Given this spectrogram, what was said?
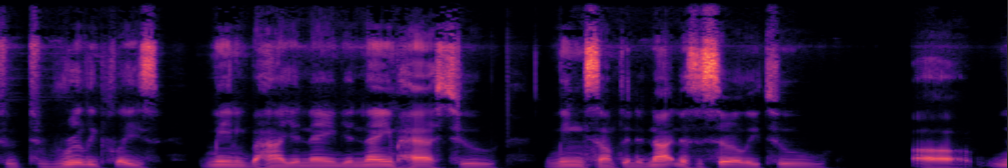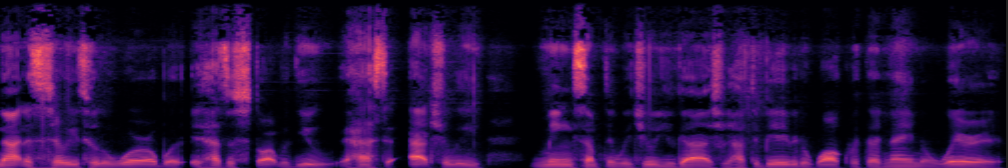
to, to really place meaning behind your name. Your name has to mean something and not necessarily to, uh, not necessarily to the world, but it has to start with you. It has to actually mean something with you, you guys. You have to be able to walk with that name and wear it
